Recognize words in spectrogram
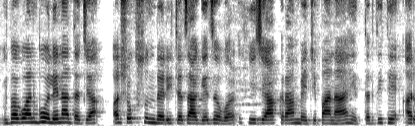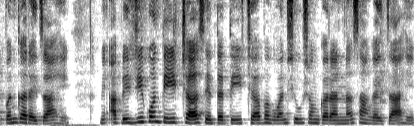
भगवान भोलेनाथाच्या अशोक सुंदरीच्या जागेजवळ ही जी अकरा आंब्याची पानं आहेत तर तिथे अर्पण करायचं आहे. आणि आपली जी कोणती इच्छा असेल तर ती इच्छा भगवान शिवशंकरांना सांगायचं आहे.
